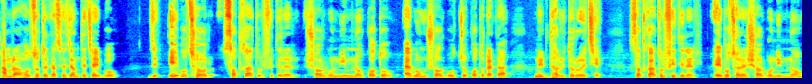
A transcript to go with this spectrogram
আমরা হজরতের কাছে জানতে চাইব যে এবছর সদকাতুল ফিতরের সর্বনিম্ন কত এবং সর্বোচ্চ কত টাকা নির্ধারিত রয়েছে? সদকাতুল ফিতরের এই বছরের সর্বনিম্ন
